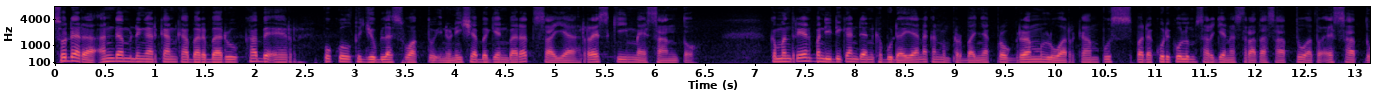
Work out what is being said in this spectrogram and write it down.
Saudara, Anda mendengarkan kabar baru KBR pukul 17 waktu Indonesia bagian Barat, saya Reski Mesanto. Kementerian Pendidikan dan Kebudayaan akan memperbanyak program luar kampus pada kurikulum sarjana strata 1 atau S1.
